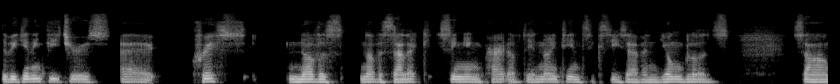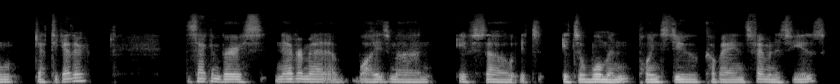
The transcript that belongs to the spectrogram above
The beginning features uh, Chris Novos- Novoselic singing part of the 1967 Youngbloods song Get Together. The second verse, Never met a wise man, if so, it's it's a woman, points to Cobain's feminist views.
